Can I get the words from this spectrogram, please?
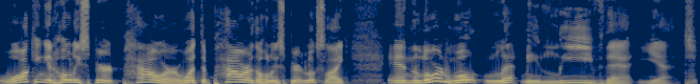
walking in Holy Spirit power, what the power of the Holy Spirit looks like. And the Lord won't let me leave that yet.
